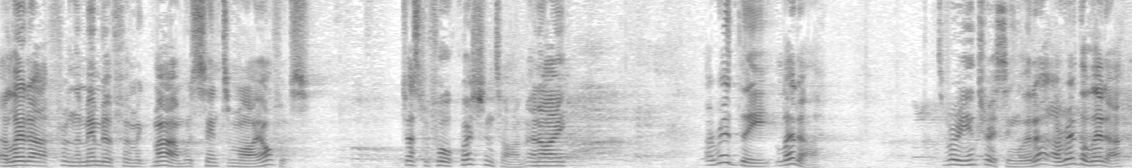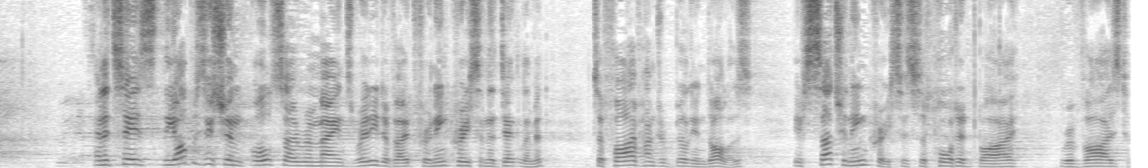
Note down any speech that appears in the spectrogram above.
a letter from the member for McMahon was sent to my office just before question time, and I, I read the letter. It's a very interesting letter. I read the letter, and it says the opposition also remains ready to vote for an increase in the debt limit to $500 billion if such an increase is supported by revised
